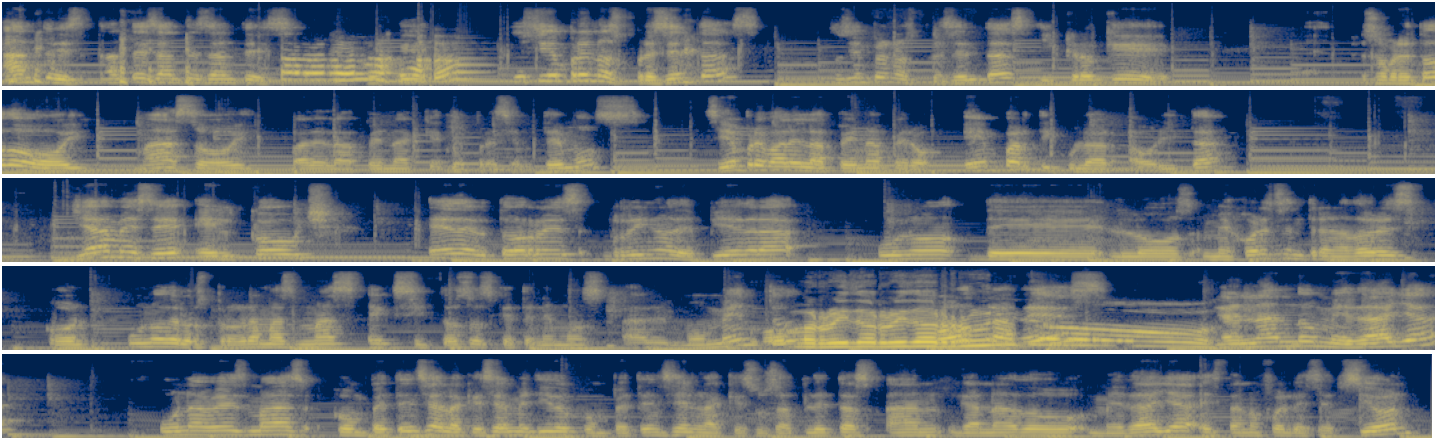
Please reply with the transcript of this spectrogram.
Antes, antes, antes, antes. Tú siempre nos presentas, tú siempre nos presentas y creo que sobre todo hoy, más hoy, vale la pena que te presentemos. Siempre vale la pena, pero en particular ahorita, llámese el coach Eder Torres, Rino de Piedra, uno de los mejores entrenadores con uno de los programas más exitosos que tenemos al momento. Oh, ruido, ruido, ruido. ganando medalla una vez más, competencia a la que se ha metido, competencia en la que sus atletas han ganado medalla. Esta no fue la excepción.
